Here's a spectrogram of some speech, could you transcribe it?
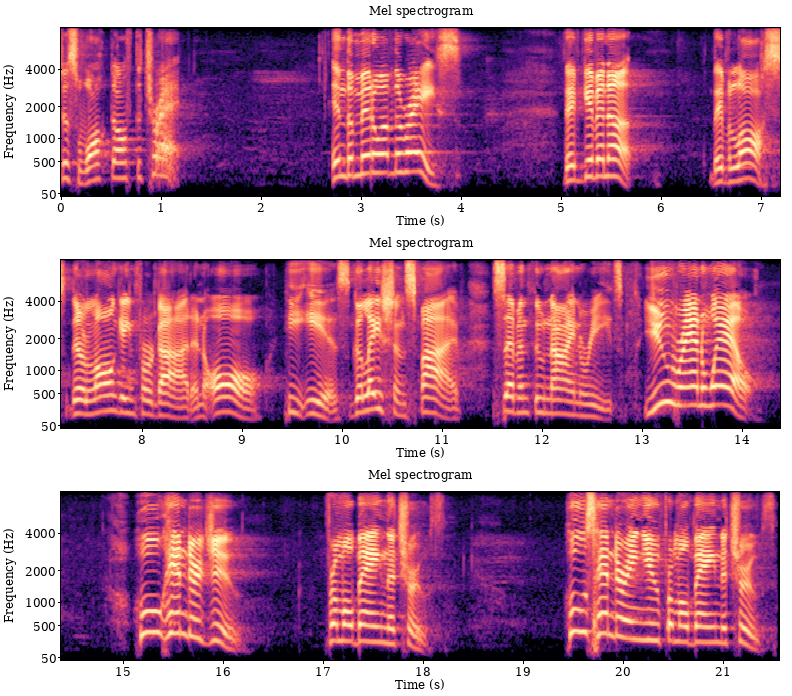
just walked off the track. In the middle of the race, they've given up. They've lost their longing for God and all He is. Galatians 5 7 through 9 reads, You ran well. Who hindered you from obeying the truth? Who's hindering you from obeying the truth?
